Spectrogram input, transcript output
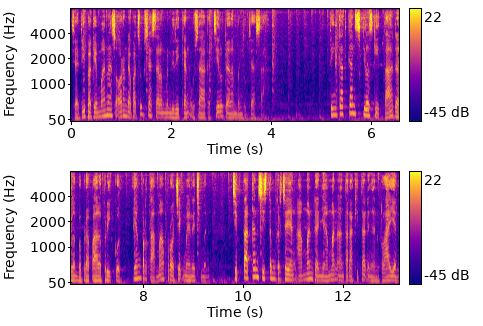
Jadi bagaimana seorang dapat sukses dalam mendirikan usaha kecil dalam bentuk jasa? Tingkatkan skills kita dalam beberapa hal berikut. Yang pertama, project management. Ciptakan sistem kerja yang aman dan nyaman antara kita dengan klien.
